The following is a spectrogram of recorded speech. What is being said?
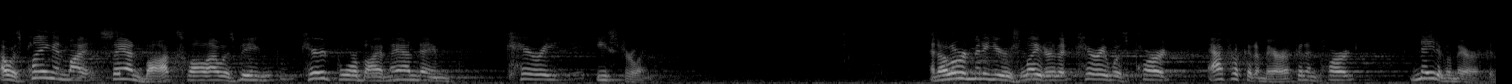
I was playing in my sandbox while I was being cared for by a man named Kerry Easterling. And I learned many years later that Kerry was part African American and part Native American.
